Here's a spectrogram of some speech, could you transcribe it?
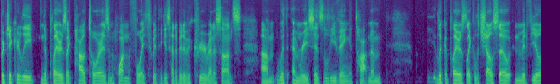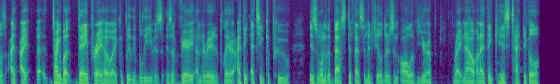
particularly you know players like Pau Torres and Juan Foyth, who I think has had a bit of a career renaissance um, with Emery since leaving Tottenham. Look at players like Lo Celso in midfield. I, I uh, talk about Dani Parejo. I completely believe is is a very underrated player. I think Etienne Capoue is one of the best defensive midfielders in all of Europe right now, and I think his technical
